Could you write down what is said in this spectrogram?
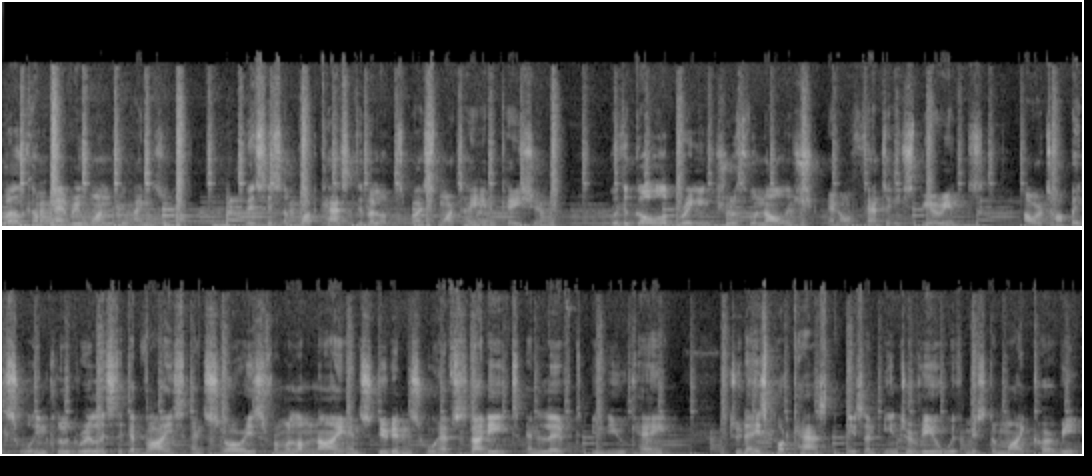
Welcome everyone to Du. This is a podcast developed by Smart Thai Education with the goal of bringing truthful knowledge and authentic experience. Our topics will include realistic advice and stories from alumni and students who have studied and lived in the UK. Today's podcast is an interview with Mr. Mike Kirby,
